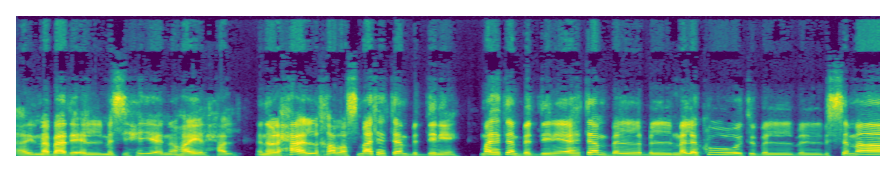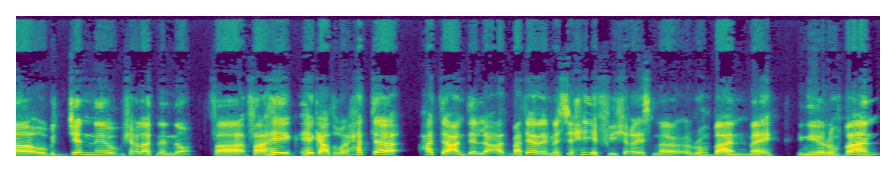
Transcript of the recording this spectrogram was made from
هاي المبادئ المسيحية إنه هاي الحل. إنه الحل خلص ما تهتم بالدنيا. ما تهتم بالدنيا اهتم بالملكوت وبالسماء وبالجنة وبشغلات من النوع. فهيك هيك على طول. حتى حتى عند بعتقد المسيحية في شغلة اسمها الرهبان ما يعني الرهبان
